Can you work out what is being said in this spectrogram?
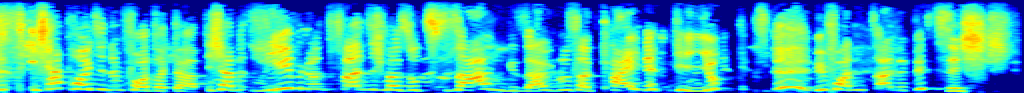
ich habe heute einen Vortrag gehabt. Ich habe 27 Mal sozusagen gesagt und es hat keinem gejuckt. Wir fanden es alle witzig.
